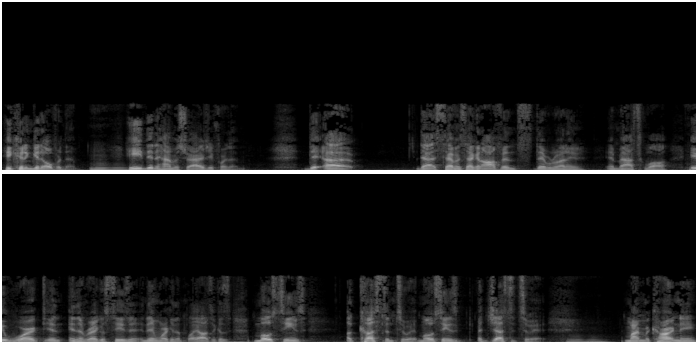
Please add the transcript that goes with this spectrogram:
he couldn't get over them. He didn't have a strategy for them. The, uh, that seven second offense they were running in basketball, it worked in, in the regular season. It didn't work in the playoffs because most teams accustomed to it. Most teams adjusted to it. Mike McCarthy,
